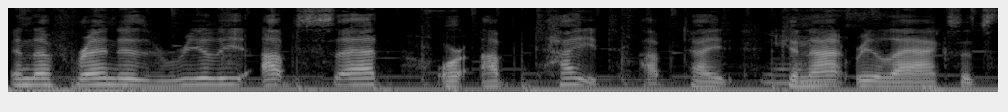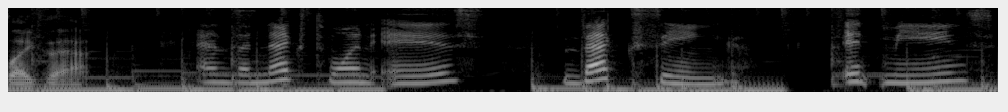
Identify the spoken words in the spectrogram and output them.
and the friend is really upset or uptight. Uptight yes. cannot relax. It's like that. And the next one is vexing. It means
